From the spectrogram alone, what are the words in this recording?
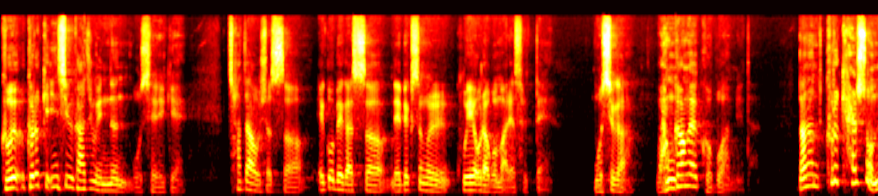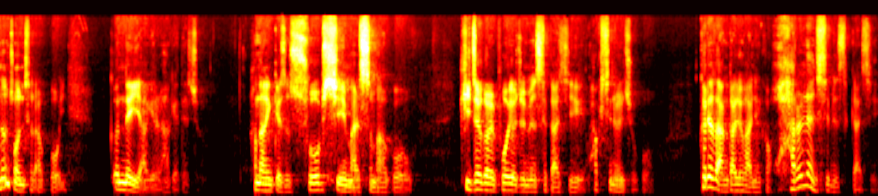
그, 그렇게 인식을 가지고 있는 모세에게 찾아오셔서 애굽에 가서 내 백성을 구해오라고 말했을 때 모세가 완강하게 거부합니다. 나는 그렇게 할 수 없는 존재라고 끝내 이야기를 하게 되죠. 하나님께서 수없이 말씀하고 기적을 보여주면서까지 확신을 주고 그래도 안 가려고 하니까 화를 내시면서까지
